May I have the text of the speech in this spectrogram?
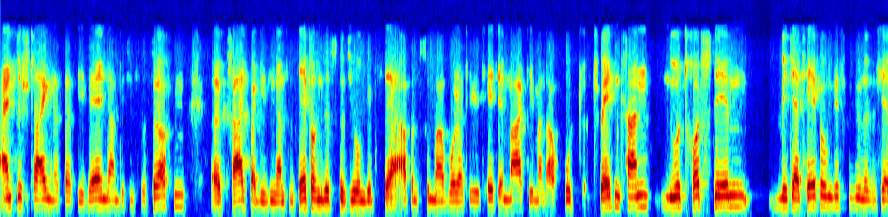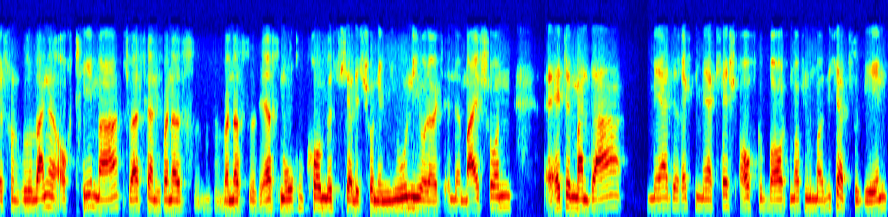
einzusteigen, das heißt, die Wellen da ein bisschen zu surfen. Äh, Gerade bei diesen ganzen Tapering-Diskussionen gibt es ja ab und zu mal Volatilität im Markt, die man auch gut traden kann. Nur trotzdem mit der Tapering-Diskussion, das ist ja schon so lange auch Thema. Ich weiß gar nicht, wann das, wann das das erste Mal hochgekommen ist, sicherlich schon im Juni oder Ende Mai schon. Äh, hätte man da mehr direkt mehr Cash aufgebaut, um auf Nummer sicher zu gehen,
